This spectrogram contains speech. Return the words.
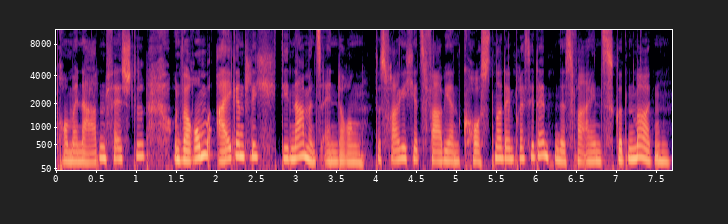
Promenadenfestival. Und warum eigentlich die Namensänderung? Das frage ich jetzt Fabian Kostner, den Präsidenten des Vereins. Guten Morgen.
